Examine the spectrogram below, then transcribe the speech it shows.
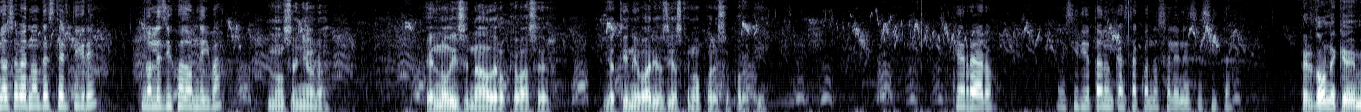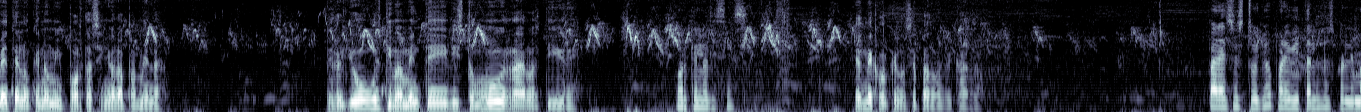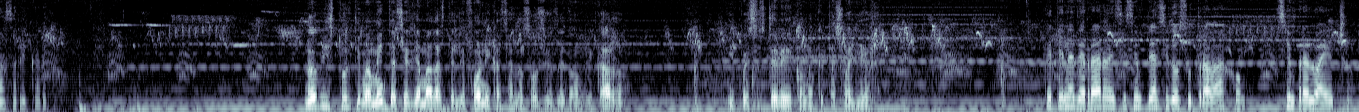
No saben dónde está el tigre? ¿No les dijo a dónde iba? No, señora. Él no dice nada de lo que va a hacer. Ya tiene varios días que no aparece por aquí. Qué raro. Ese idiota nunca está cuando se le necesita. Perdone que me meta en lo que no me importa, señora Pamela. Pero yo últimamente he visto muy raro al tigre. ¿Por qué lo dices? Es mejor que lo sepa don Ricardo. Para eso es tuyo, para evitarle esos problemas a Ricardo. No he visto últimamente hacer llamadas telefónicas a los socios de don Ricardo. Y pues usted ve con lo que pasó ayer. ¿Qué tiene de raro? Ese siempre ha sido su trabajo. Siempre lo ha hecho.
